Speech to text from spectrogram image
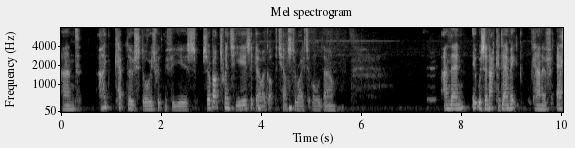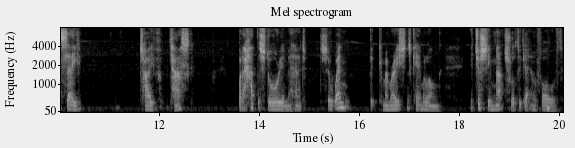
And I'd kept those stories with me for years. So about 20 years ago, I got the chance to write it all down. And then it was an academic kind of essay type task, but I had the story in my head. So when the commemorations came along, it just seemed natural to get involved.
